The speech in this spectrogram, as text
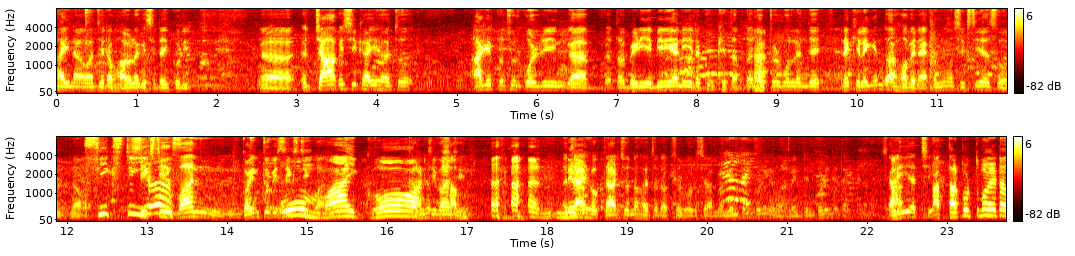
খাই না আমার যেটা ভালো লাগে সেটাই করি। চা বেশি খাই হয়তো আগে প্রচুর কোল্ড ড্রিঙ্ক বেরিয়ে বিরিয়ানি এটা খুব খেতাম। তো হ্যাঁ। ডক্টর বললেন যে এটা খেলে কিন্তু আর হবে না এখন আমার সিক্সটি ইয়ার্স ওল্ড না 60 sixty years? One going to be sixty one my যাই হোক তার জন্য হয়তো ডক্টর বলেছে আমরা মেনটেন করি এবং মেনটেন করে যেতে চালিয়ে যাচ্ছি। আর তারপর তোমার একটা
